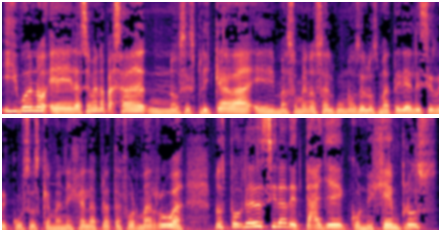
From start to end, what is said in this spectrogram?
Y bueno, eh, la semana pasada nos explicaba eh, más o menos algunos de los materiales y recursos que maneja la plataforma RUA. ¿Nos podría decir a detalle con ejemplos?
